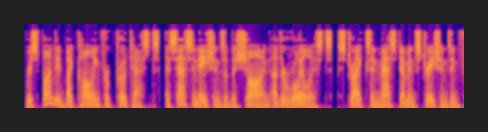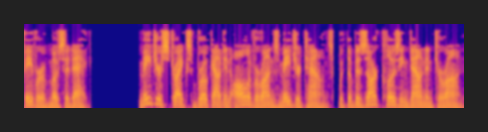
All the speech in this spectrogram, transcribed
responded by calling for protests, assassinations of the Shah and other royalists, strikes and mass demonstrations in favor of Mossadegh. Major strikes broke out in all of Iran's major towns, with the bazaar closing down in Tehran.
